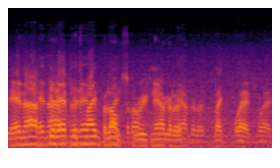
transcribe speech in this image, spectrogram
Yeah, no, Yeah, it no, happens, it mate, happens, but I'm mate, but I'm screwed now. screwed Got a black flag. flag.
